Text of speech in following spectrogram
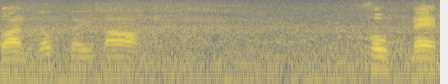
Toàn gốc cây to, khủng đẹp.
